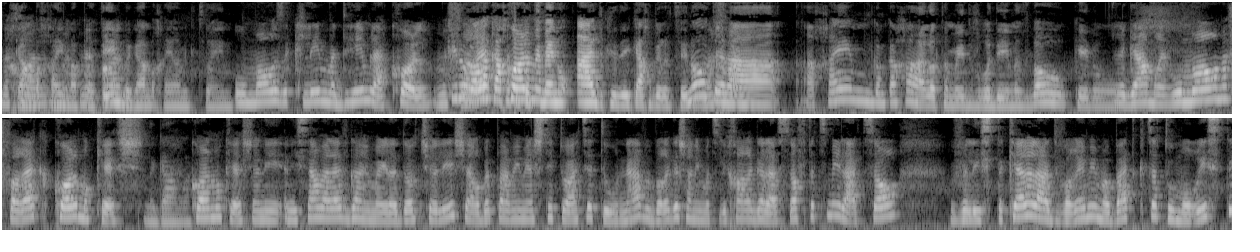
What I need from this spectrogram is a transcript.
נכון. גם בחיים הפרטיים מאוד. וגם בחיים המקצועיים. הומור זה כלי מדהים להכל. כאילו לא לקחת את עצמנו מק... עד כדי כך ברצינות, נכון. אלא החיים גם ככה לא תמיד ורודים, אז בואו כאילו... לגמרי. הומור מפרק כל מוקש. לגמרי. כל מוקש. אני, אני שמה לב גם עם הילדות שלי, שהרבה פעמים יש סיטואציה טעונה, וברגע שאני מצליחה רגע לאסוף את עצמי, לעצור. ולהסתכל על הדברים ממבט קצת הומוריסטי,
